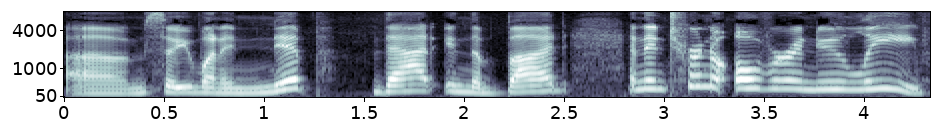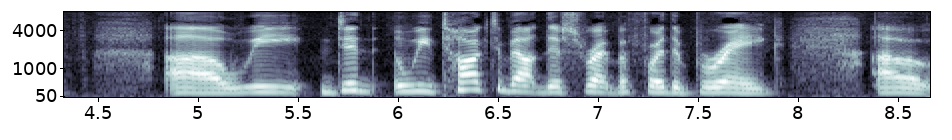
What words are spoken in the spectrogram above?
Um, so you want to nip that in the bud and then turn over a new leaf. Uh, we did we talked about this right before the break. Uh,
